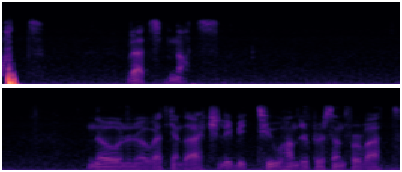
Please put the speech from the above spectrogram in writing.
What? That's nuts. No, no, no, that can't actually be 200% for that.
